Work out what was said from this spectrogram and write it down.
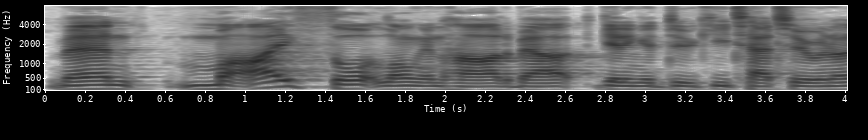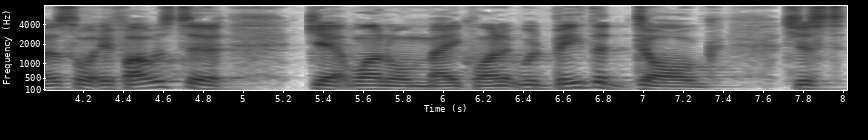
Man, my, I thought long and hard about getting a dookie tattoo, and I just thought if I was to get one or make one, it would be the dog just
